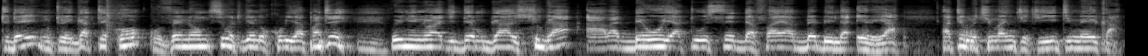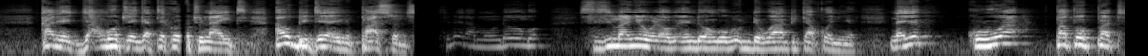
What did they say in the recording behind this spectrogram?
Today mutwegatteko ku venom. Siwe tugenda okukubira pate wininwagidde mugal sugar. Abaddewo yatuuse dda fire baby the area. Ate mukimanyi kyekiyiti maker kale jangu otwegatteko tonight. Ill be there in person. Sibeera mu ndongo sizimanyi obula endongo obudde bwampitako nnyo. Naye kulwa papo party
